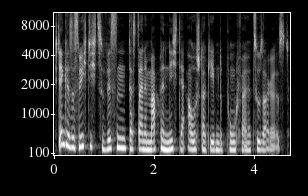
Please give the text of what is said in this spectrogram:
Ich denke, es ist wichtig zu wissen, dass deine Mappe nicht der ausschlaggebende Punkt für eine Zusage ist.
